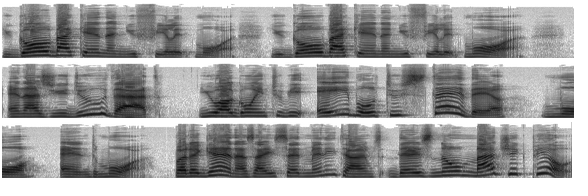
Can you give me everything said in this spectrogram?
You go back in and you feel it more. You go back in and you feel it more. And as you do that, you are going to be able to stay there more and more. But again, as I said many times, there is no magic pill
